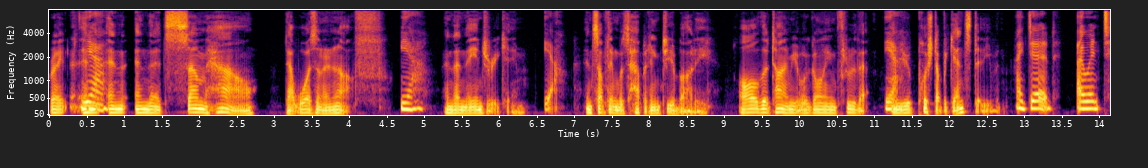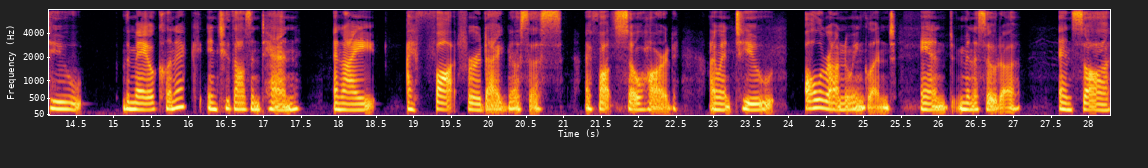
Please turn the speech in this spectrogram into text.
right, and, yeah, and and that somehow that wasn't enough. Yeah, and then the injury came. Yeah, and something was happening to your body all the time. You were going through that. Yeah, and you pushed up against it even. I did. I went to the Mayo Clinic in 2010 and I I fought for a diagnosis. I fought so hard. I went to all around New England and Minnesota and saw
